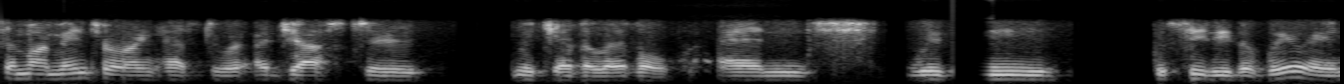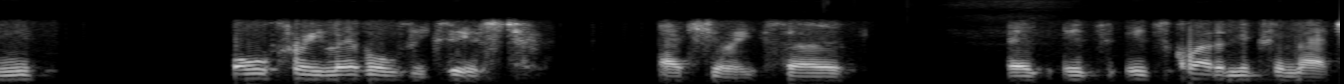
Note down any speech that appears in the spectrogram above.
so my mentoring has to adjust to whichever level. And within the city that we're in, all three levels exist, actually. So it, it's it's quite a mix and match.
